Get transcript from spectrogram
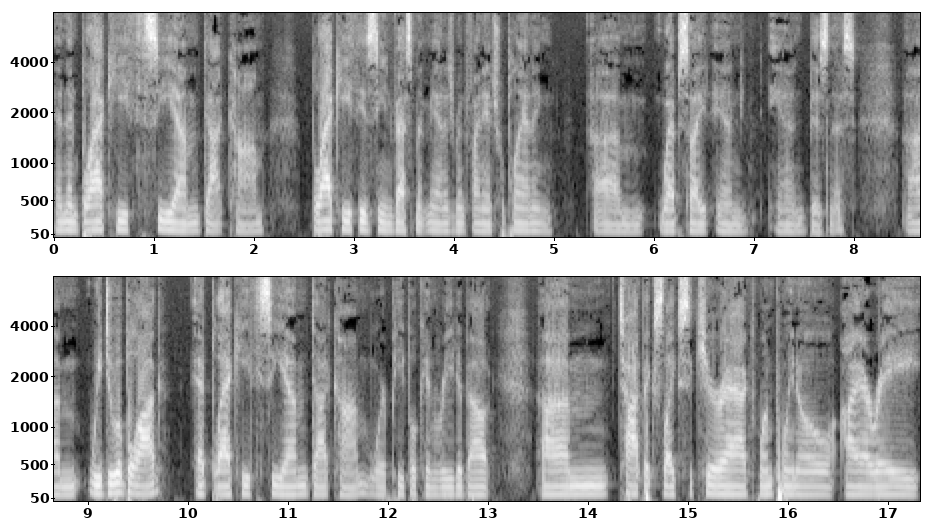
and then blackheathcm.com. Blackheath is the investment management financial planning um, website and, and business. Um, we do a blog at blackheathcm.com where people can read about um, topics like Secure Act 1.0, IRA,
